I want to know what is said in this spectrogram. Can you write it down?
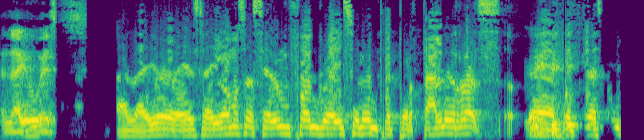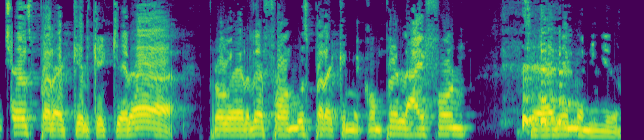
al iOS? Al iOS, ahí vamos a hacer un fundraiser entre portales, eh, escuchas para que el que quiera proveer de fondos para que me compre el iPhone sea bienvenido.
